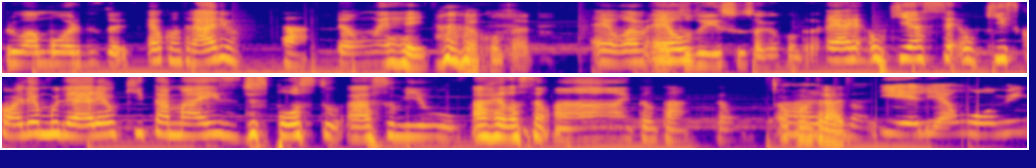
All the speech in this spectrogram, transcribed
pro amor dos dois. É o contrário? Tá, então errei. É o contrário. É, o, é, é o, tudo isso, só que é o contrário. É, o, que a, o que escolhe a mulher é o que tá mais disposto a assumir o, a relação. Ah, então tá. Ao ah, é contrário. É e ele é um homem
